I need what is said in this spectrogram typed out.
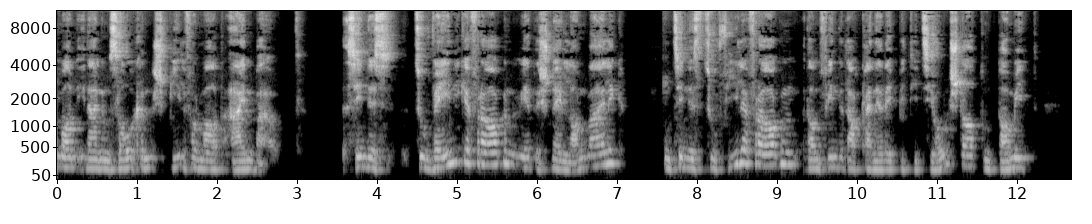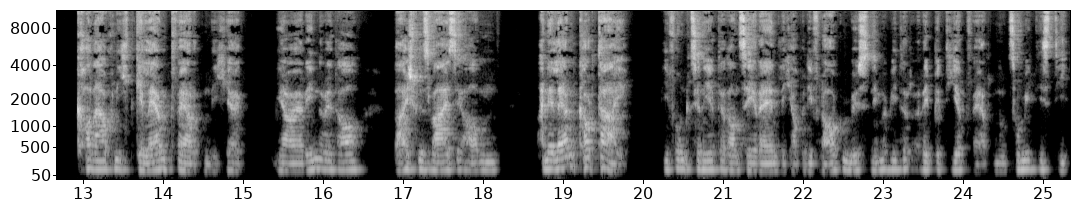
man in einem solchen Spielformat einbaut. Sind es zu wenige Fragen, wird es schnell langweilig. Und sind es zu viele Fragen, dann findet auch keine Repetition statt und damit kann auch nicht gelernt werden. Ich äh, ja, erinnere da beispielsweise an eine Lernkartei. Die funktioniert ja dann sehr ähnlich, aber die Fragen müssen immer wieder repetiert werden. Und somit ist die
